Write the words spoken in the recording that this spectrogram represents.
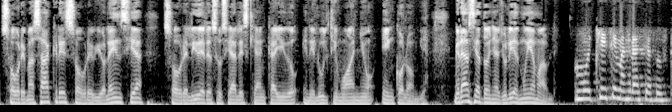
sobre masacres, sobre violencia, sobre líderes sociales que han caído en el último año en Colombia. Gracias, doña Juliet, muy amable. Muchísimas gracias a usted.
